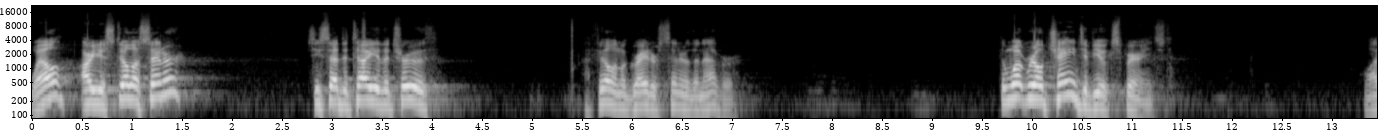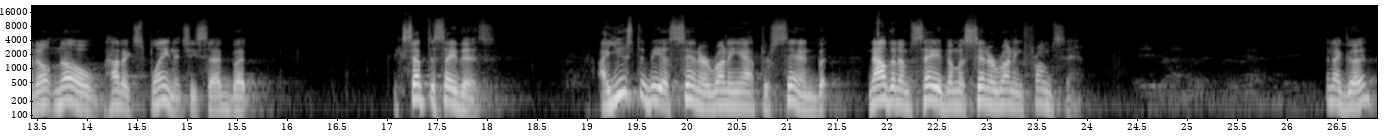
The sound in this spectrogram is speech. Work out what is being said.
Well, are you still a sinner? She said, To tell you the truth, I feel I'm a greater sinner than ever. Then what real change have you experienced? Well, I don't know how to explain it, she said, but except to say this I used to be a sinner running after sin, but now that I'm saved, I'm a sinner running from sin. Isn't that good?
